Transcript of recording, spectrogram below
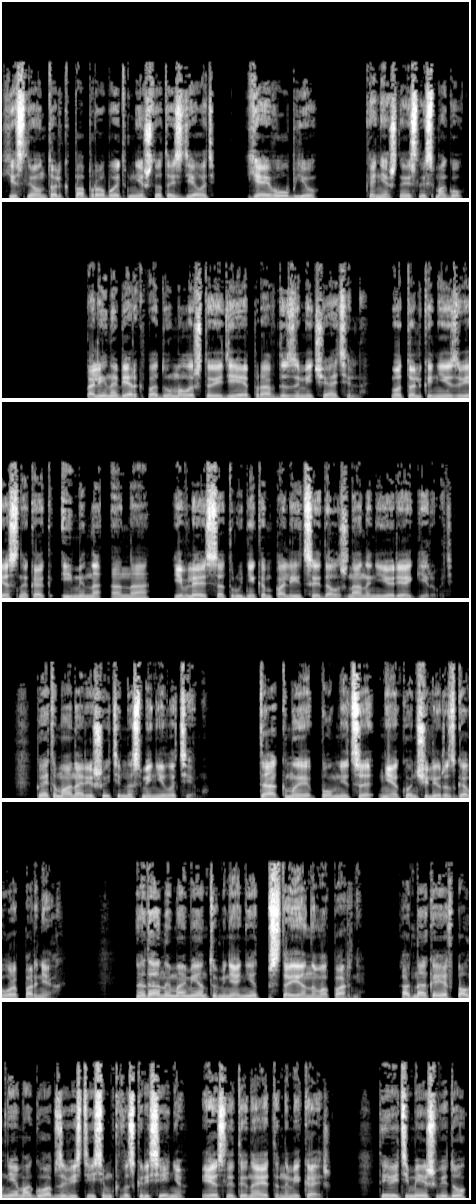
Если он только попробует мне что-то сделать, я его убью. Конечно, если смогу. Полина Берг подумала, что идея правда замечательна, вот только неизвестно, как именно она, являясь сотрудником полиции, должна на нее реагировать. Поэтому она решительно сменила тему. Так мы, помнится, не окончили разговор о парнях. На данный момент у меня нет постоянного парня. Однако я вполне могу обзавестись им к воскресенью, если ты на это намекаешь. Ты ведь имеешь в виду,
